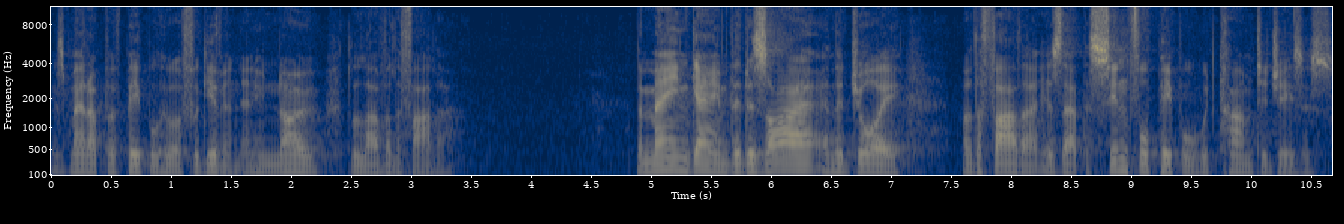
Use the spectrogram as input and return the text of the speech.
It's made up of people who are forgiven and who know the love of the Father. The main game, the desire and the joy of the Father is that the sinful people would come to Jesus.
